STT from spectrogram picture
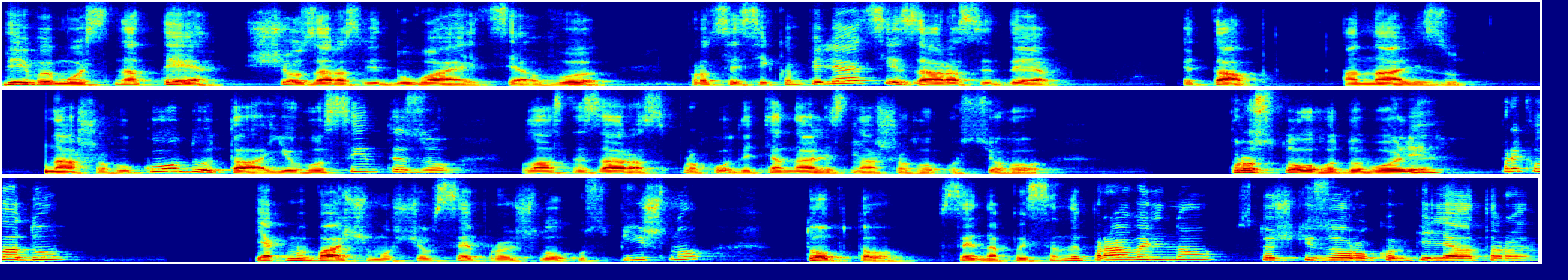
Дивимось на те, що зараз відбувається в процесі компіляції. Зараз іде етап аналізу нашого коду та його синтезу. Власне, зараз проходить аналіз нашого ось цього простого доволі прикладу. Як ми бачимо, що все пройшло успішно, тобто все написане правильно з точки зору компілятора.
